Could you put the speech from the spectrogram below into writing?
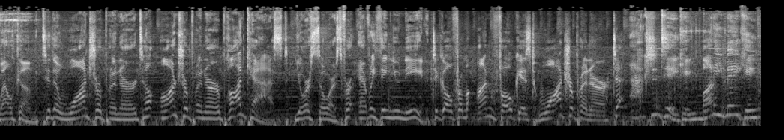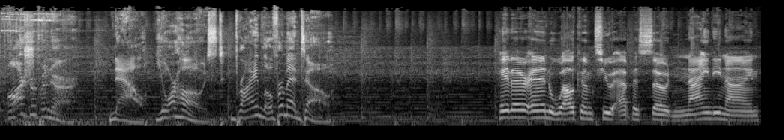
Welcome to the Wantrepreneur to Entrepreneur podcast, your source for everything you need to go from unfocused wantrepreneur to action taking, money making entrepreneur. Now, your host, Brian Lofermento. Hey there, and welcome to episode 99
